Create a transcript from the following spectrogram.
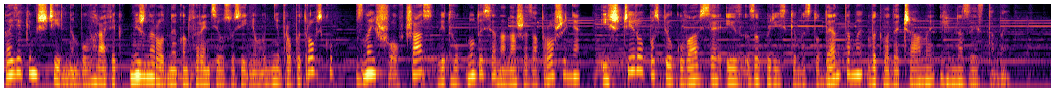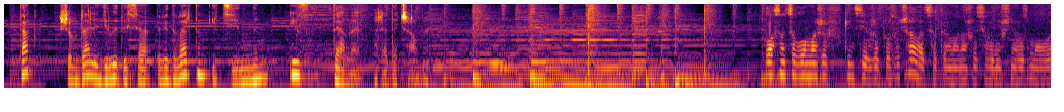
Та яким щільним був графік міжнародної конференції у сусідньому Дніпропетровську, знайшов час відгукнутися на наше запрошення і щиро поспілкувався із запорізькими студентами, викладачами, гімназистами. Так, щоб далі ділитися відвертим і цінним із телеглядачами. Власне, це було майже в кінці вже прозвучала ця тема нашої сьогоднішньої розмови.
